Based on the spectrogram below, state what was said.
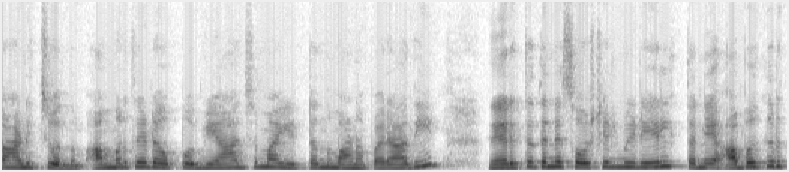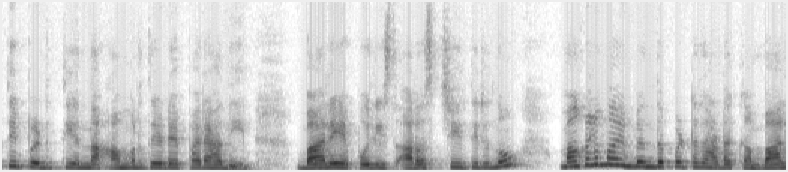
കാണിച്ചുവെന്നും അമൃതയുടെ ഒപ്പ് വ്യാജമായി ഇട്ടെന്നുമാണ് പരാതി. നേരത്തെ തന്നെ സോഷ്യൽ മീഡിയയിൽ തന്നെ അപകീർത്തിപ്പെടുത്തിയെന്ന അമൃതയുടെ പരാതിയിൽ ബാലയെ പോലീസ് അറസ്റ്റ് ചെയ്തിരുന്നു. മകളുമായി ബന്ധപ്പെട്ടതടക്കം ബാല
